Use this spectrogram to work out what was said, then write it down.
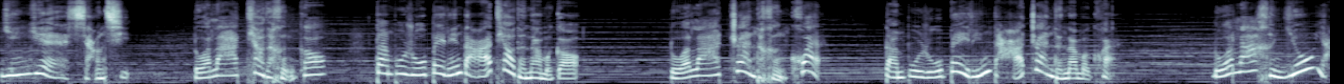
音乐响起。罗拉跳得很高，但不如贝琳达跳得那么高。罗拉转得很快，但不如贝琳达转得那么快。罗拉很优雅，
